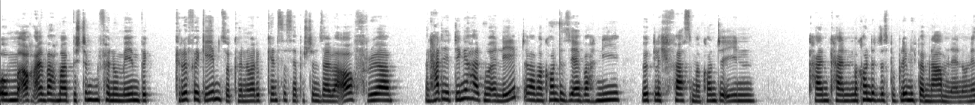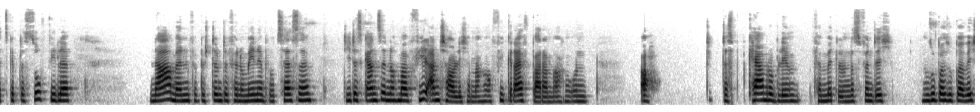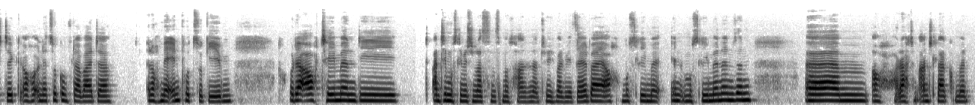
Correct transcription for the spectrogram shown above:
um auch einfach mal bestimmten Phänomenen Begriffe geben zu können. Aber du kennst das ja bestimmt selber auch. Früher, man hat die Dinge halt nur erlebt, aber man konnte sie einfach nie wirklich fassen. Man konnte ihn kein, kein, man konnte das Problem nicht beim Namen nennen. Und jetzt gibt es so viele Namen für bestimmte Phänomene, Prozesse, die das Ganze nochmal viel anschaulicher machen, auch viel greifbarer machen und auch das Kernproblem vermitteln. Und das finde ich super, super wichtig, auch in der Zukunft da weiter noch mehr Input zu geben. Oder auch Themen, die antimuslimischen Rassismus handeln, natürlich, weil wir selber ja auch Muslime, in, Musliminnen sind. Ähm, auch nach dem Anschlag mit,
